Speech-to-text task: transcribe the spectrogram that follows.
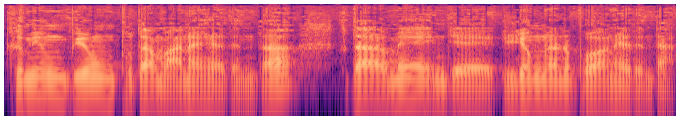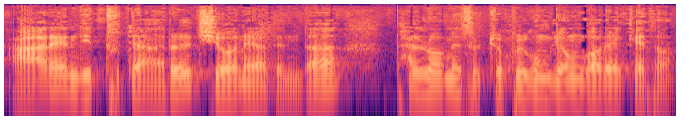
금융비용 부담 완화해야 된다. 그 다음에 이제 인력난을 보완해야 된다. R&D 투자를 지원해야 된다. 팔로매 수출, 불공정 거래 개선.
